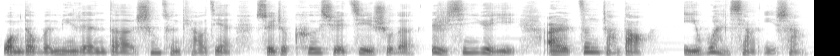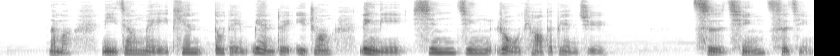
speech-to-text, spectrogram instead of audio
我们的文明人的生存条件随着科学技术的日新月异而增长到一万项以上，那么你将每天都得面对一桩令你心惊肉跳的变局。此情此景，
